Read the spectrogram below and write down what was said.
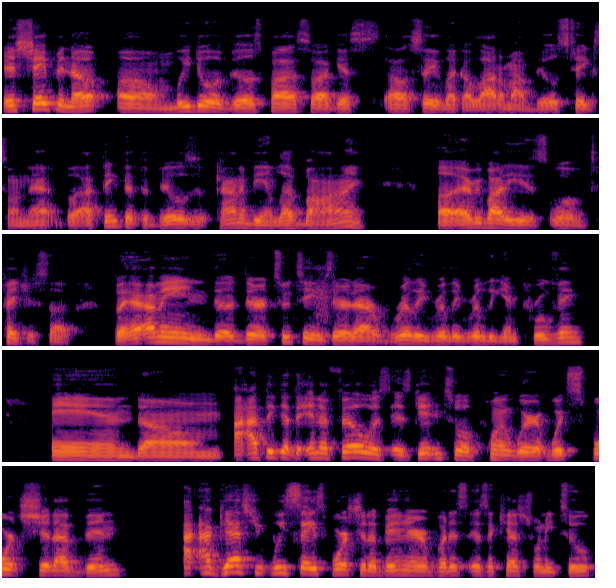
it's shaping up. Um, we do a Bills pod, so I guess I'll save like a lot of my Bills takes on that. But I think that the Bills are kind of being left behind. Uh, everybody is well, the Patriots suck, but I mean, there, there are two teams there that are really, really, really improving. And um, I I think that the NFL is is getting to a point where which sports should have been. I, I guess you, we say sports should have been here, but it's, it's a catch twenty two.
